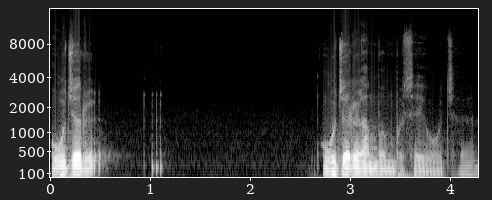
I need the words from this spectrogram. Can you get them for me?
5절을 5절을 한번 보세요. 5절.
